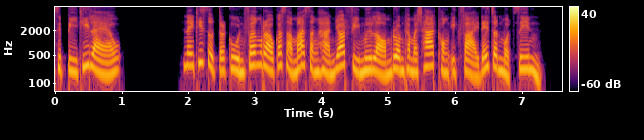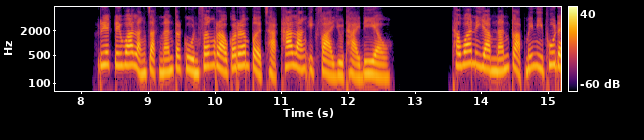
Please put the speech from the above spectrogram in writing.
30 ปีที่แล้ว ในที่สุดตระกูลเฟิ่งเราก็สามารถสังหารยอดฝีมือหลอมรวมธรรมชาติของอีกฝ่ายได้จนหมดสิ้น เรียกได้ว่าหลังจากนั้นตระกูลเฟิ่งเราก็เริ่มเปิดฉากฆ่าล้างอีกฝ่ายอยู่ถ่ายเดียวทว่าในยามนั้นกลับไม่มีผู้ใด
